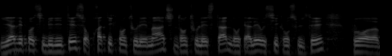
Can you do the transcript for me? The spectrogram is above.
il y a des possibilités sur pratiquement tous les matchs, dans tous les stades. Donc allez aussi consulter pour euh,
